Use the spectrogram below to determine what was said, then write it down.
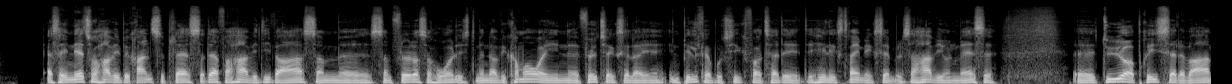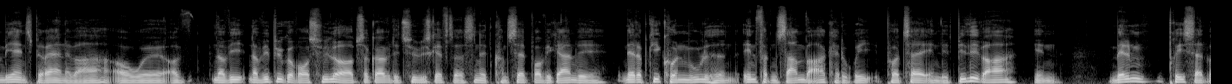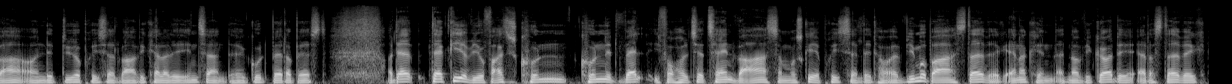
Altså i Netto har vi begrænset plads, og derfor har vi de varer, som, øh, som flytter sig hurtigst. Men når vi kommer over i en øh, Føtex eller øh, en Bilka-butik, for at tage det, det helt ekstreme eksempel, så har vi jo en masse øh, dyre og prissatte varer, mere inspirerende varer. Og, øh, og når, vi, når vi bygger vores hylder op, så gør vi det typisk efter sådan et koncept, hvor vi gerne vil netop give kunden muligheden inden for den samme varekategori på at tage en lidt billig vare, en mellemprissat vare og en lidt dyre prissat vare. Vi kalder det internt uh, good, better, best. Og der, der giver vi jo faktisk kunden, kunden et valg i forhold til at tage en vare, som måske er prissat lidt højere. Vi må bare stadigvæk anerkende, at når vi gør det, er der stadigvæk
